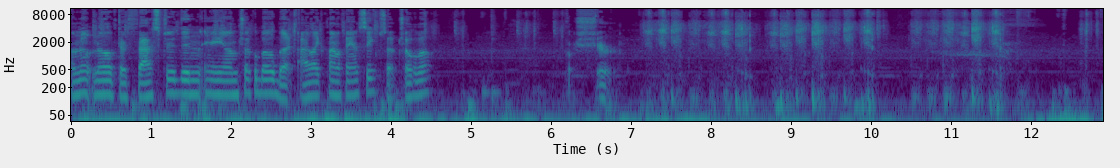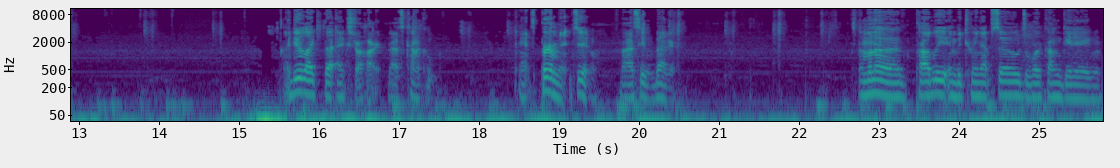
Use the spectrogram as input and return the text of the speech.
I don't know if they're faster than a um, Chocobo, but I like Final Fantasy, so Chocobo. For sure. I do like the extra heart. That's kind of cool. And it's permanent, too. That's even better. I'm gonna probably in between episodes work on getting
